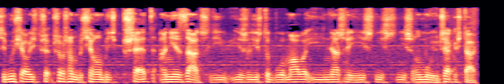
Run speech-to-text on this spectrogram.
czyli musiało być, prze, przepraszam, musiało być przed, a nie za, czyli jeżeli już to było małe i inaczej niż, niż, niż on mówił, czy jakoś tak.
